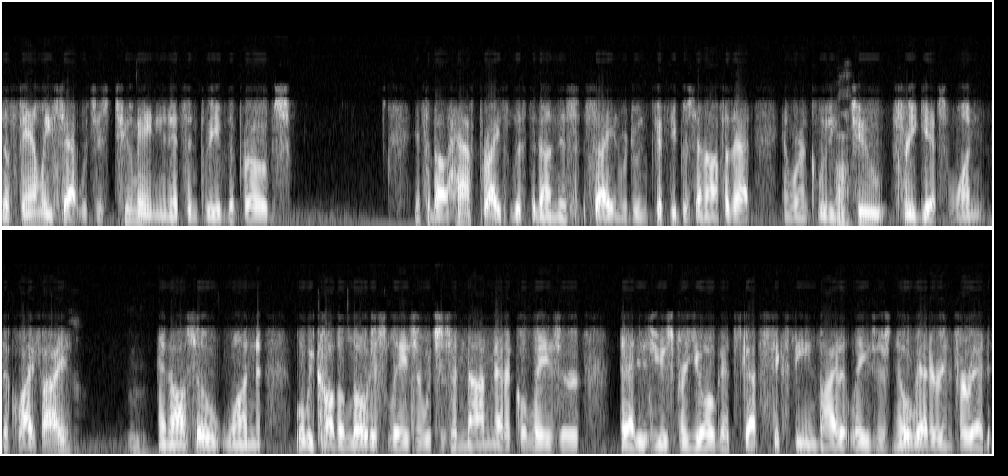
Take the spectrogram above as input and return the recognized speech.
the family set, which is two main units and three of the probes. It's about half price listed on this site, and we're doing 50% off of that. And we're including Oh. two free gifts: one, the Wi-Fi, and also one what we call the Lotus laser, which is a non-medical laser that is used for yoga. It's got 16 violet lasers, no red or infrared,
